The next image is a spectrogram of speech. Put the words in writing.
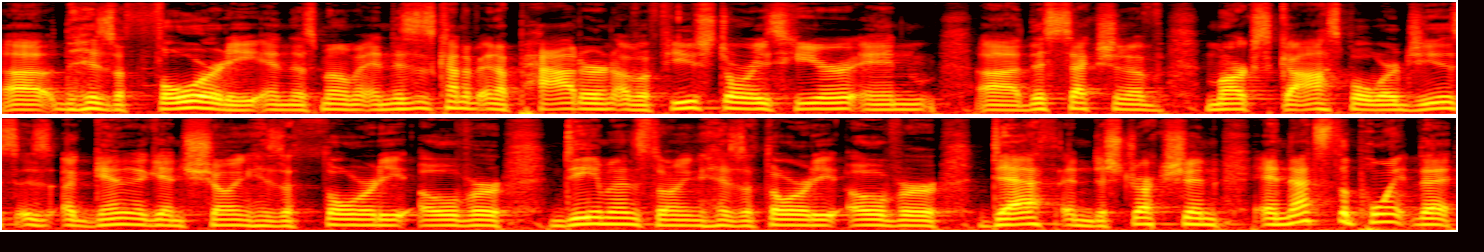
uh, his authority in this moment. And this is kind of in a pattern of a few stories here in this section of Mark's gospel where Jesus is again and again showing his authority over demons, throwing his authority over death and destruction. And that's the point that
